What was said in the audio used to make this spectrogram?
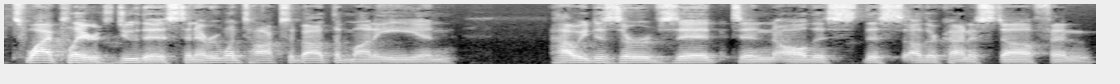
it's why players do this. And everyone talks about the money and how he deserves it and all this, this other kind of stuff. And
